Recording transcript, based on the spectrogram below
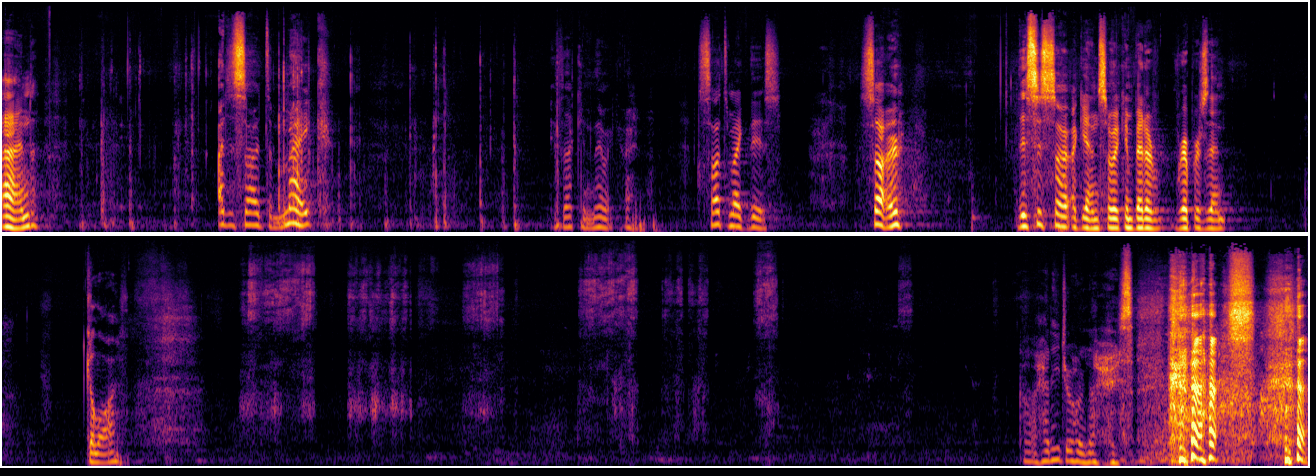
And I decided to make, if that can, there we go. Decided to make this. So, this is so, again, so we can better represent Goliath. Oh, how do you draw a nose?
